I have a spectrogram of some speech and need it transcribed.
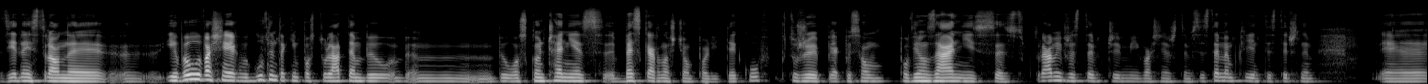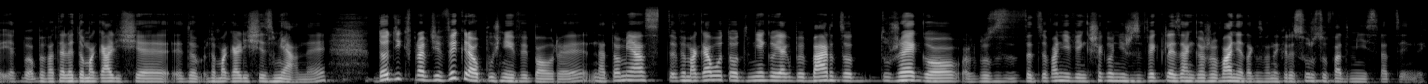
z jednej strony y, i były właśnie jakby głównym takim postulatem był, było skończenie z bezkarnością polityków, którzy jakby są powiązani ze strukturami przestępczymi, właśnie z tym systemem klientystycznym jakby obywatele domagali się, domagali się zmiany. Dodik wprawdzie wygrał później wybory, natomiast wymagało to od niego jakby bardzo dużego, albo zdecydowanie większego niż zwykle zaangażowania tak zwanych resursów administracyjnych.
